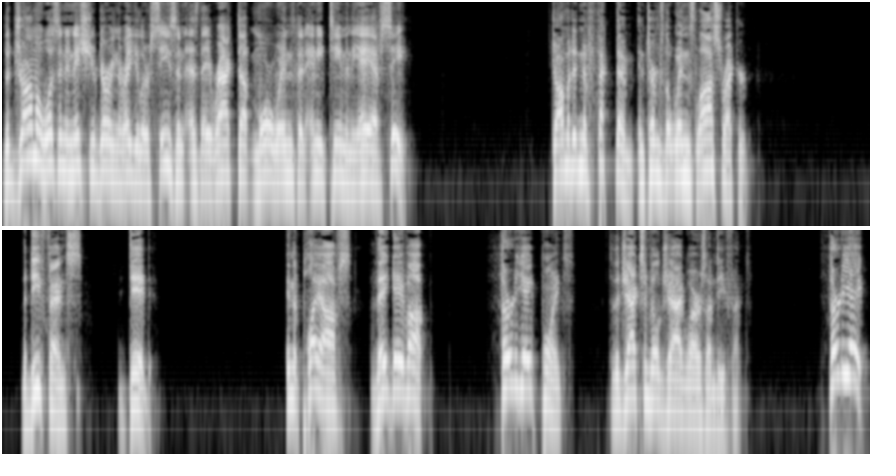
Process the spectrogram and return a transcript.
The drama wasn't an issue during the regular season as they racked up more wins than any team in the AFC. Drama didn't affect them in terms of the wins loss record. The defense did. In the playoffs, they gave up 38 points to the Jacksonville Jaguars on defense. 38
